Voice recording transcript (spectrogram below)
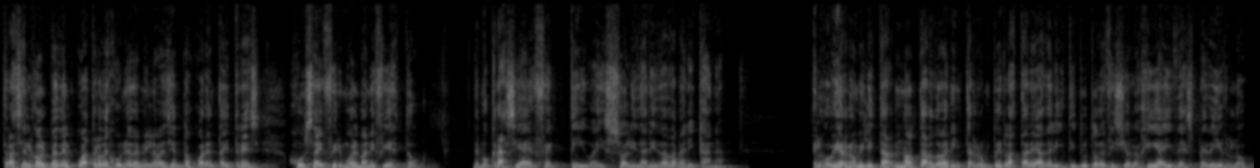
Tras el golpe del 4 de junio de 1943, Husay firmó el manifiesto Democracia efectiva y solidaridad americana. El gobierno militar no tardó en interrumpir las tareas del Instituto de Fisiología y despedirlo,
